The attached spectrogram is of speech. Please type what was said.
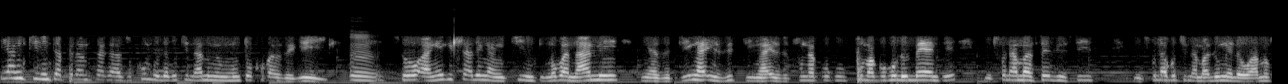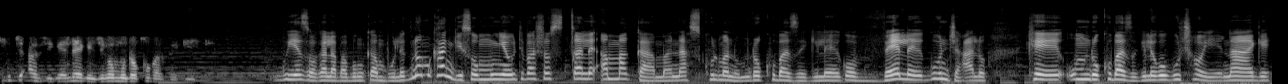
iyangithinta phela msakazi. Ukhumbule ukuthi nami ngingumuntu okhubazekile. Mm. so angeke ihlale ingangithinti ngoba nami ngiyazidinga izidinga ezifuna ukuphuma kuhulumende ngifuna ama-services ngifuna ukuthi namalungelo wami futhi avikeleke njengomuntu okhubazekile. Kuyezwakala baba unkambule. Kunomkhangiso omunye uthi basho sicale amagama nasikhuluma nomuntu okhubazekileko. Vele kunjalo khe umuntu okhubazekileko kutsho yena-ke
